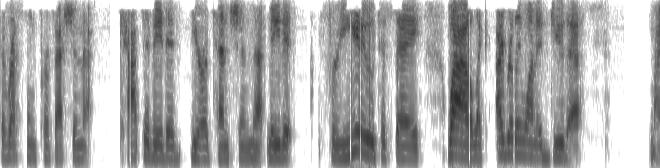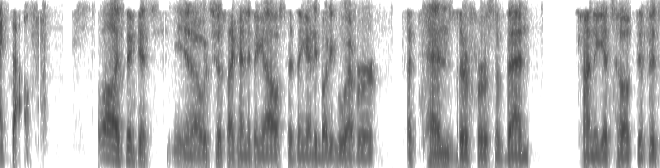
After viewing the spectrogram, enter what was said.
the wrestling profession that captivated your attention that made it for you to say, "Wow, like I really want to do this myself." Well, I think it's you know it's just like anything else. I think anybody who ever attends their first event kind of gets hooked. If it's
